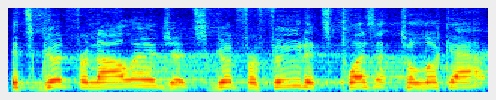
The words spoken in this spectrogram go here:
It's good for knowledge, it's good for food, it's pleasant to look at.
